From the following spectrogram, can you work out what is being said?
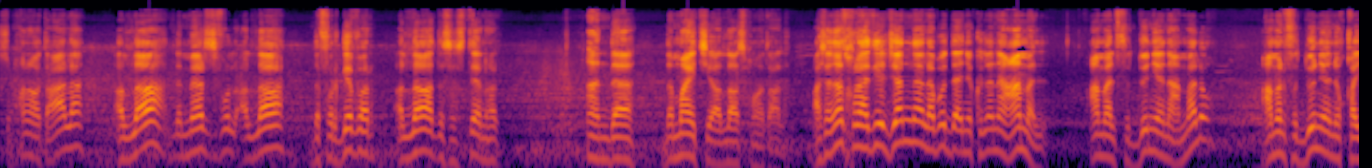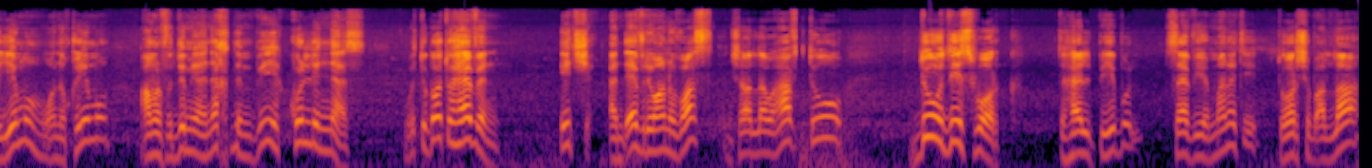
سبحانه وتعالى. Allah the merciful Allah the forgiver Allah the sustainer and the, the mighty Allah سبحانه وتعالى عشان ندخل هذه الجنة لابد أن يكون لنا عمل عمل في الدنيا نعمله عمل في الدنيا نقيمه ونقيمه عمل في الدنيا نخدم به كل الناس to go to heaven each and every one of us inshallah we have to do this work to help people save humanity to worship Allah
